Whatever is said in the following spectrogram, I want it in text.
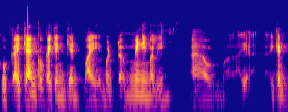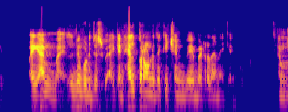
cook, I can cook. I can get by, but uh, minimally. Um, I, I can. I, am let me put it this way. I can help around in the kitchen way better than I can cook. I'm,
